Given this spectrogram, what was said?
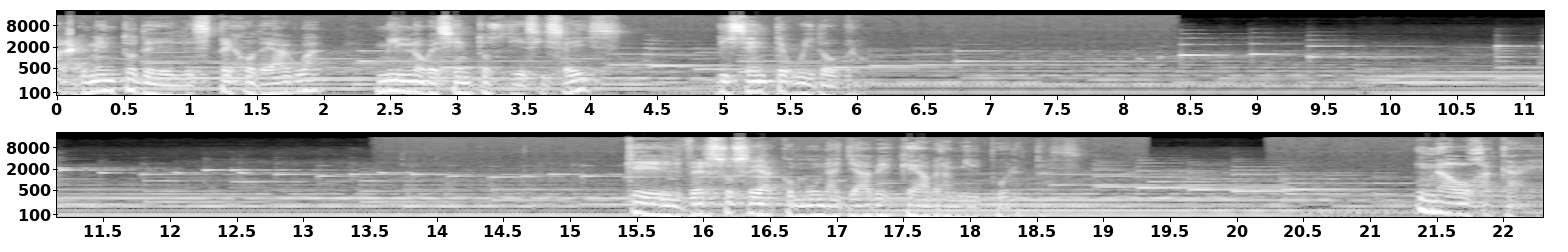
Fragmento de espejo de agua, 1916, Vicente Huidobro. Que el verso sea como una llave que abra mil puertas. Una hoja cae,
